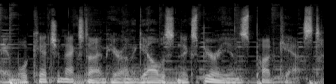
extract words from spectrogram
And we'll catch you next time here on the Galveston Experience podcast.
